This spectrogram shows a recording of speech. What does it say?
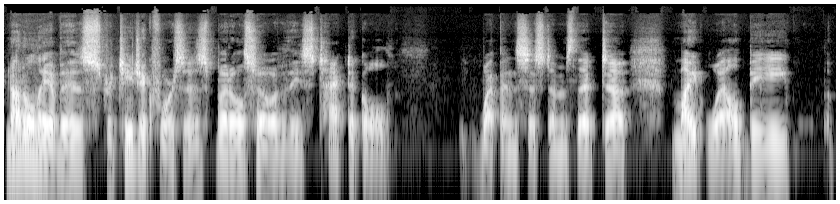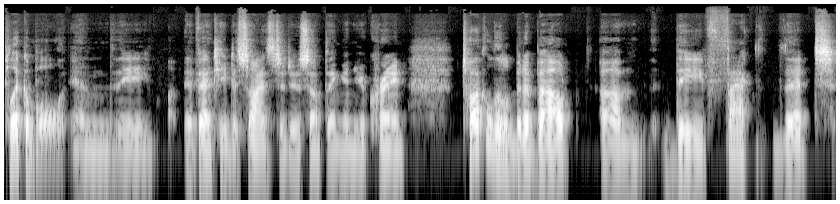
not only of his strategic forces, but also of these tactical weapon systems that uh, might well be applicable in the event he decides to do something in Ukraine. Talk a little bit about um, the fact that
